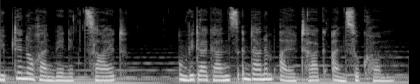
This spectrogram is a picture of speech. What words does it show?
Gib dir noch ein wenig Zeit, um wieder ganz in deinem Alltag anzukommen.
